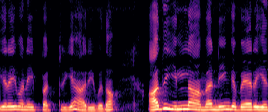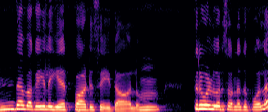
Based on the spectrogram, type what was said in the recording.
இறைவனை பற்றிய அறிவு தான் அது இல்லாமல் நீங்கள் வேறு எந்த வகையில் ஏற்பாடு செய்தாலும் திருவள்ளுவர் சொன்னது போல்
